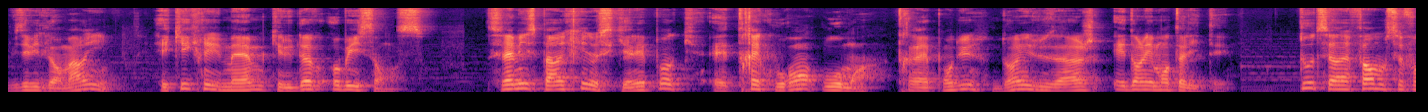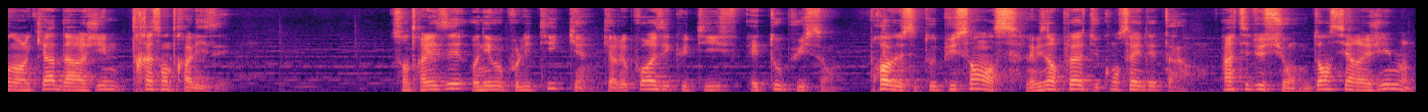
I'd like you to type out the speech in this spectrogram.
vis-à-vis -vis de leur mari, et qui écrivent même qu'elles lui doivent obéissance. C'est la mise par écrit de ce qui à l'époque est très courant ou au moins très répandu dans les usages et dans les mentalités. Toutes ces réformes se font dans le cadre d'un régime très centralisé. Centralisé au niveau politique car le pouvoir exécutif est tout puissant. Preuve de cette toute-puissance, la mise en place du Conseil d'État, institution d'ancien régime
